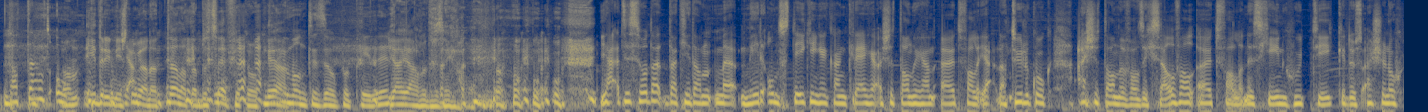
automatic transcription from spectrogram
Dat telt ook. Want iedereen is Ja. nu aan het tellen, dat besef je toch? Ja. Niemand is open, Peter. Ja, ja, maar dat is echt... Ja, het is zo dat, dat je dan me- meer ontstekingen kan krijgen als je tanden gaan uitvallen. Ja, natuurlijk ook als je tanden van zichzelf al uitvallen, is geen goed teken. Dus als je nog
